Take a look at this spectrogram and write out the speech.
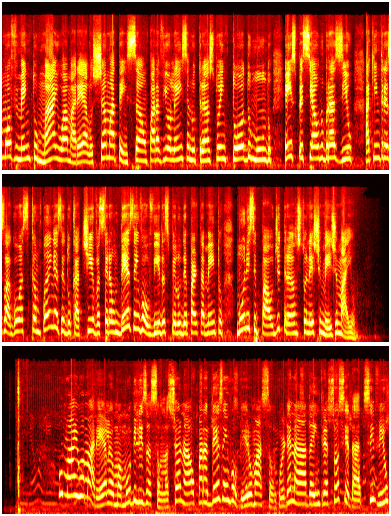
o movimento Maio Amarelo chama atenção para a violência no trânsito em todo o mundo, em especial no Brasil. Aqui em Três Lagoas, campanhas educativas serão desenvolvidas pelo Departamento Municipal de Trânsito neste mês de maio. Maio Amarelo é uma mobilização nacional para desenvolver uma ação coordenada entre a sociedade civil,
